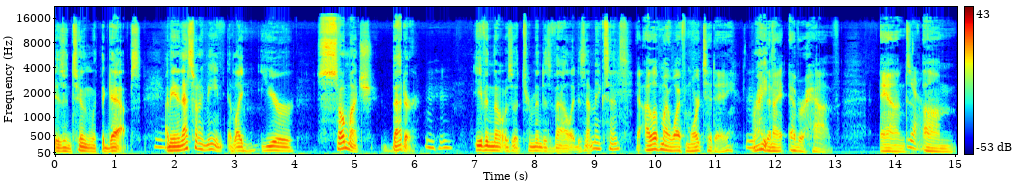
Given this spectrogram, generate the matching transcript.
is in tune with the gaps. I mean, and that's what I mean. Like you're so much better, even though it was a tremendous valley. Does that make sense? Yeah, I love my wife more today Right. than I ever have. And Yeah. um,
